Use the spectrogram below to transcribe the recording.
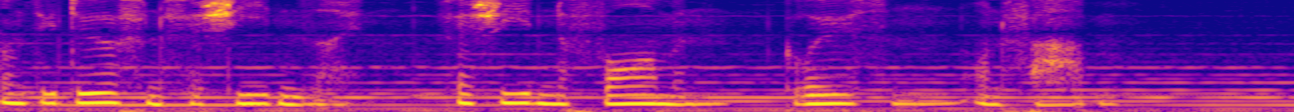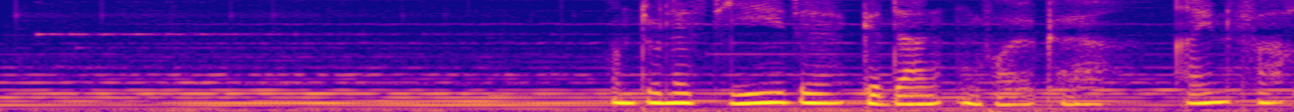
Und sie dürfen verschieden sein, verschiedene Formen, Größen und Farben. Und du lässt jede Gedankenwolke einfach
